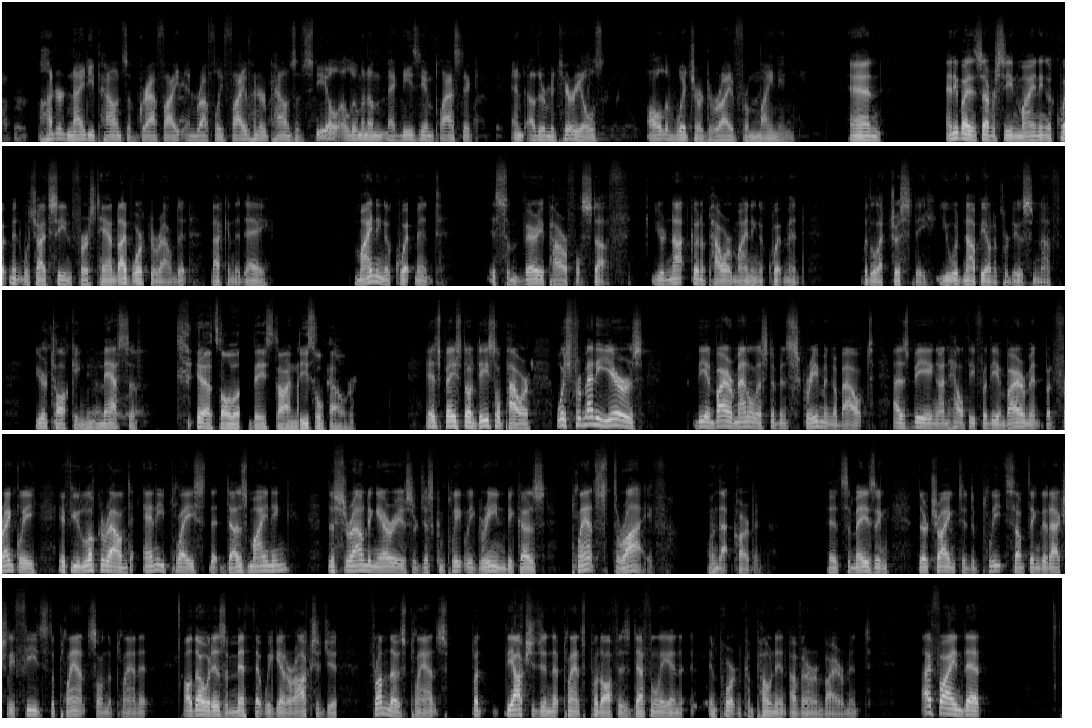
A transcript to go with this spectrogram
190 pounds of graphite, and roughly 500 pounds of steel, aluminum, magnesium, plastic, and other materials, all of which are derived from mining. And anybody that's ever seen mining equipment, which I've seen firsthand, I've worked around it back in the day. Mining equipment is some very powerful stuff. You're not going to power mining equipment with electricity. You would not be able to produce enough. You're talking yeah, massive. Uh, yeah, it's all uh, based on diesel power. It's based on diesel power, which for many years the environmentalists have been screaming about as being unhealthy for the environment. But frankly, if you look around any place that does mining, the surrounding areas are just completely green because plants thrive on that carbon. It's amazing. They're trying to deplete something that actually feeds the plants on the planet. Although it is a myth that we get our oxygen from those plants, but the oxygen that plants put off is definitely an important component of our environment. I find that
